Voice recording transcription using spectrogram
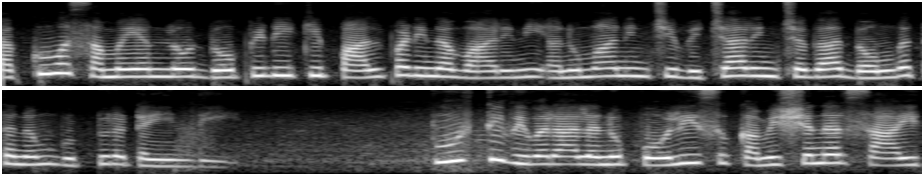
తక్కువ సమయంలో దోపిడీకి పాల్పడిన వారిని అనుమానించి విచారించగా దొంగతనం గుట్టురటయింది పూర్తి వివరాలను police commissioner Sai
